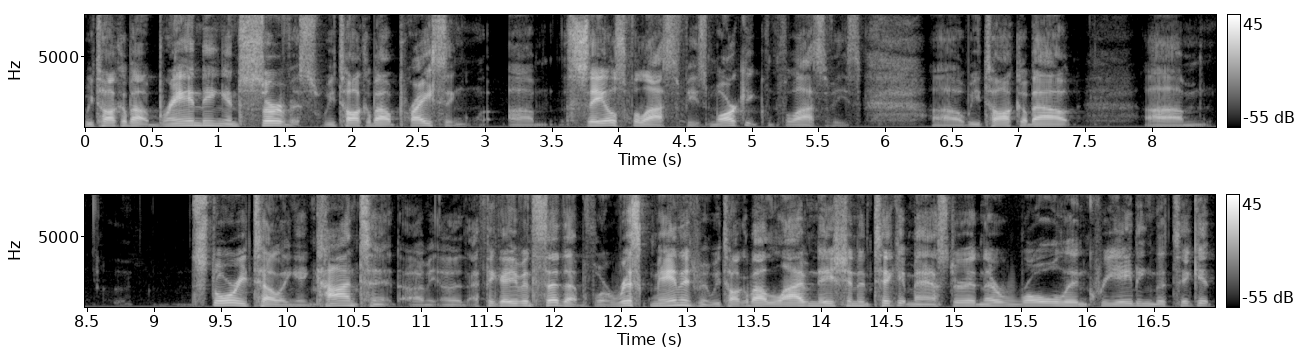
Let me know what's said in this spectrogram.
We talk about branding and service. We talk about pricing, um, sales philosophies, market philosophies. Uh, we talk about um, storytelling and content. I mean, uh, I think I even said that before. Risk management. We talk about Live Nation and Ticketmaster and their role in creating the ticket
